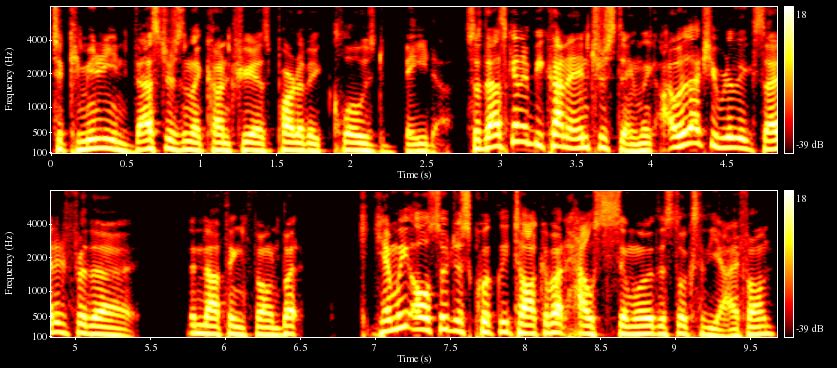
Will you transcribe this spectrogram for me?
to community investors in the country as part of a closed beta. So that's going to be kind of interesting. Like I was actually really excited for the the Nothing phone, but can we also just quickly talk about how similar this looks to the iPhone?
